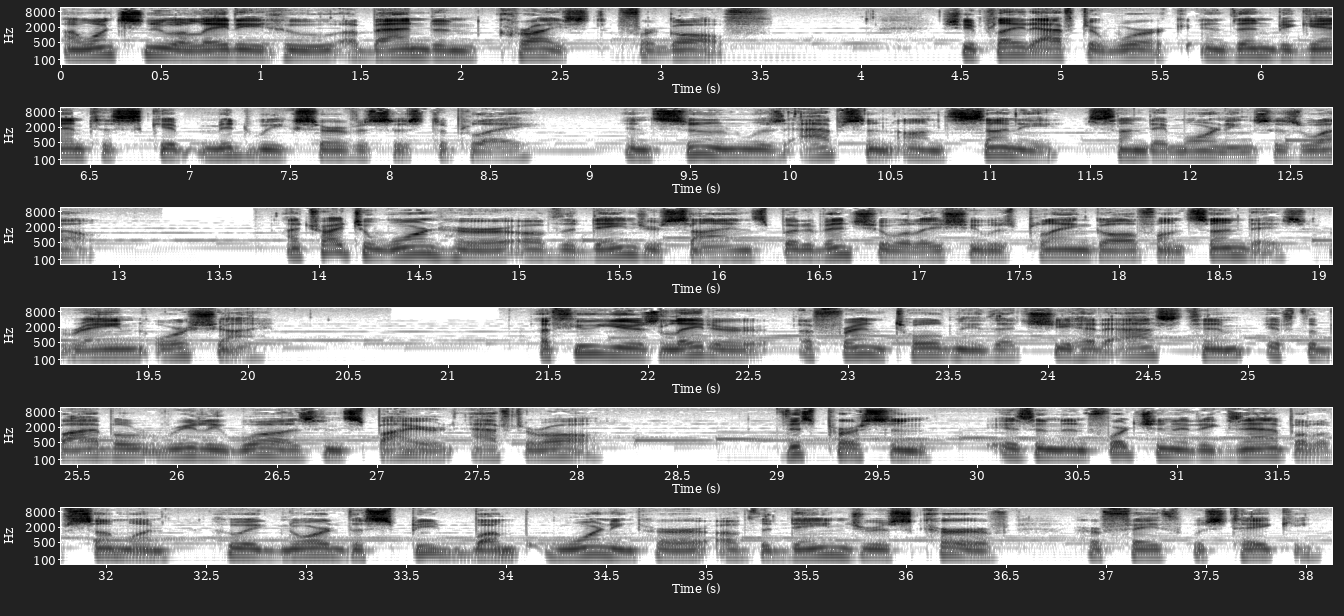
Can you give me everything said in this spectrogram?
I once knew a lady who abandoned Christ for golf. She played after work and then began to skip midweek services to play, and soon was absent on sunny Sunday mornings as well. I tried to warn her of the danger signs, but eventually she was playing golf on Sundays, rain or shine. A few years later, a friend told me that she had asked him if the Bible really was inspired after all. This person is an unfortunate example of someone who ignored the speed bump warning her of the dangerous curve her faith was taking.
